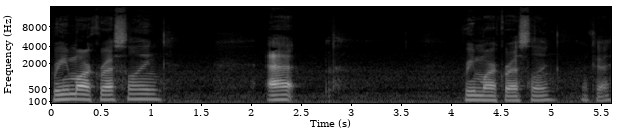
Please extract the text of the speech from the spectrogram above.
Remark Wrestling at Remark Wrestling. Okay.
